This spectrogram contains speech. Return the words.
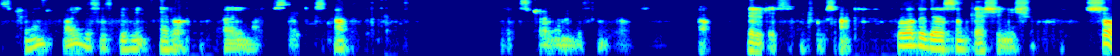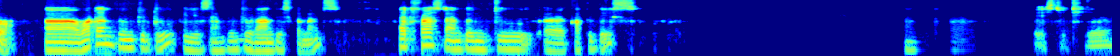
Strange. Why this is giving error? Why my site is up? Let's try on a different browser. Oh, here it is. It looks fine. Probably there is some caching issue. So uh, what i'm going to do is i'm going to run these commands. At first i'm going to uh, copy this. And uh, paste it here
